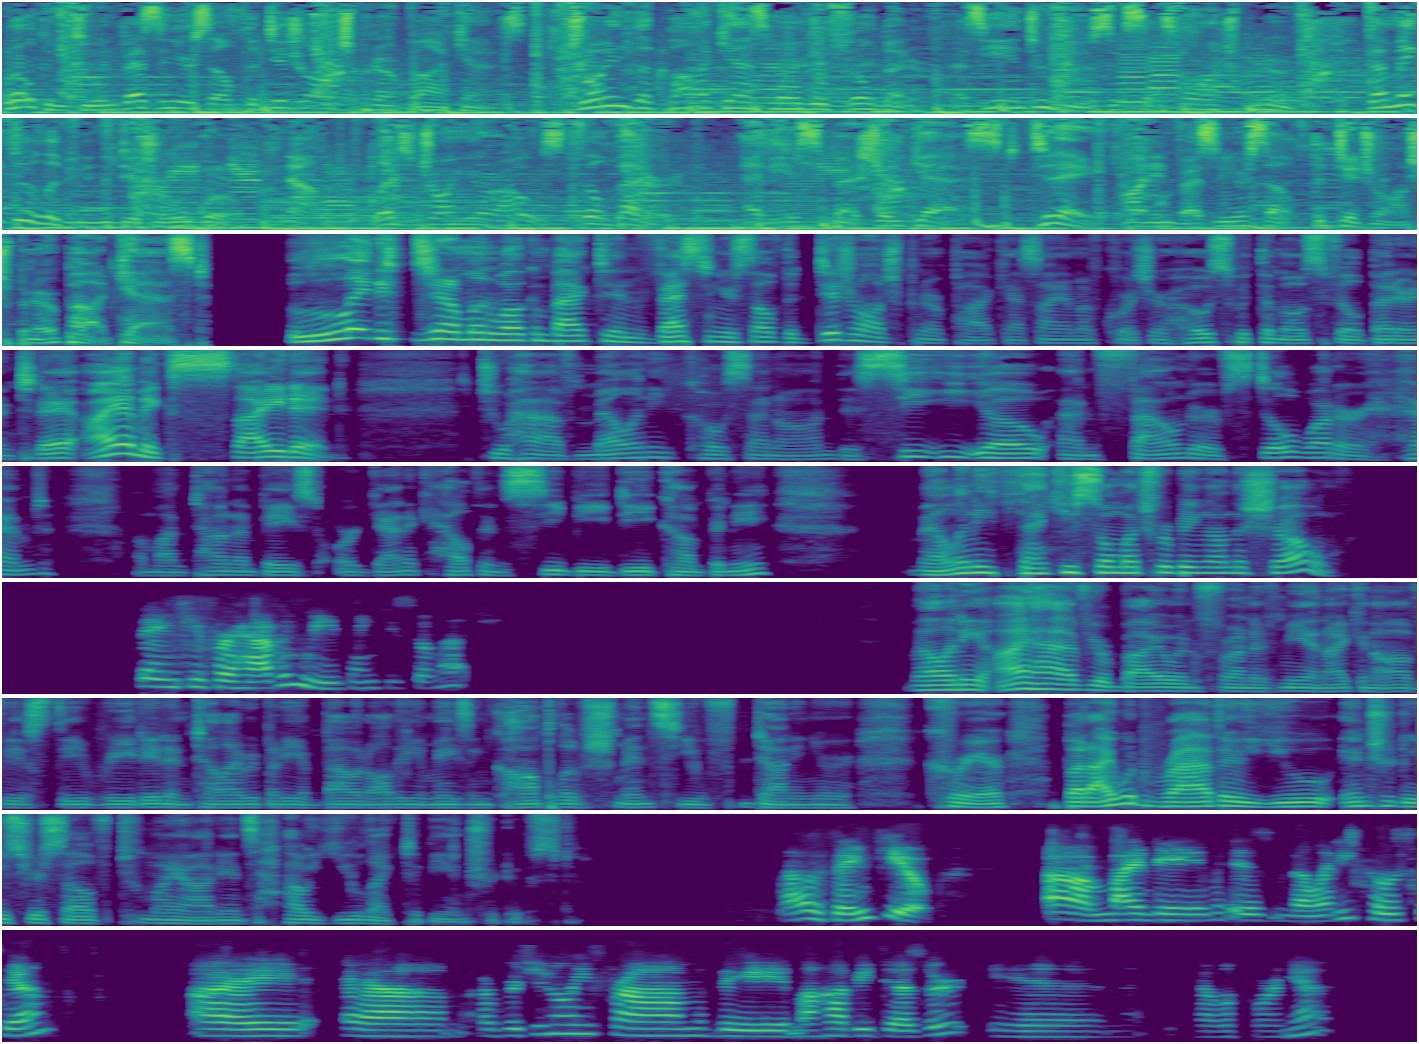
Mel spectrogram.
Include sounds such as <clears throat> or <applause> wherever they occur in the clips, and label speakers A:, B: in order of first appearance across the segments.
A: Welcome to Invest in Yourself, the Digital Entrepreneur Podcast. Join the podcast mogul Phil Better as he interviews successful entrepreneurs that make their living in the digital world. Now, let's join your host, Phil Better, and his special guest today on Invest in Yourself, the Digital Entrepreneur Podcast. Ladies and gentlemen, welcome back to Invest in Yourself, the Digital Entrepreneur Podcast. I am, of course, your host with the most, Phil Better. And today I am excited to have Melanie Kossan on, the CEO and founder of Stillwater Hemp, a Montana based organic health and CBD company. Melanie, thank you so much for being on the show.
B: Thank you for having me. Thank you so much.
A: Melanie, I have your bio in front of me, and I can obviously read it and tell everybody about all the amazing accomplishments you've done in your career. But I would rather you introduce yourself to my audience how you like to be introduced.
B: Oh, thank you. Um, my name is Melanie Kossan. I am originally from the Mojave Desert in California.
